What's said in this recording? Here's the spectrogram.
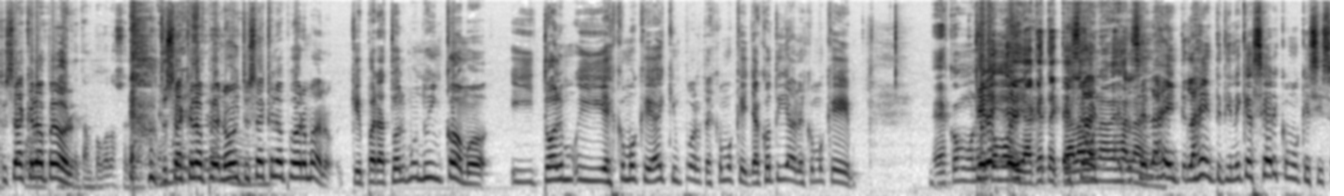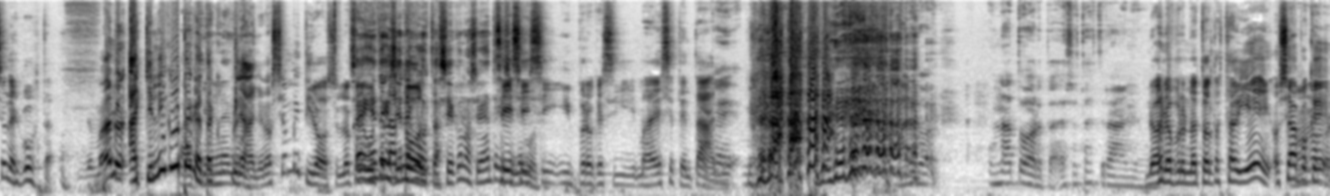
¿Tú sabes es lo peor? tampoco lo. Tú Es sabes que lo peor, no, y tú sabes que lo peor, hermano, que para todo el mundo es incómodo y todo el mu- y es como que, ay, ¿qué importa? Es como que ya cotidiano, es como que Es como una incomodidad eh, que te cala exacto, una vez al entonces año. la gente, la gente tiene que hacer como que si eso les gusta. Hermano, ¿a quién le gusta ¿A cantar cumpleaños? gusta? No sean mentirosos. Lo O que hay gente que sí le gusta, sí he conocido gente que Sí, sí, le sí, gusta. sí, pero que si más de 70 años. Una torta, eso está extraño. No, no, pero una torta está bien. O sea, No, porque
